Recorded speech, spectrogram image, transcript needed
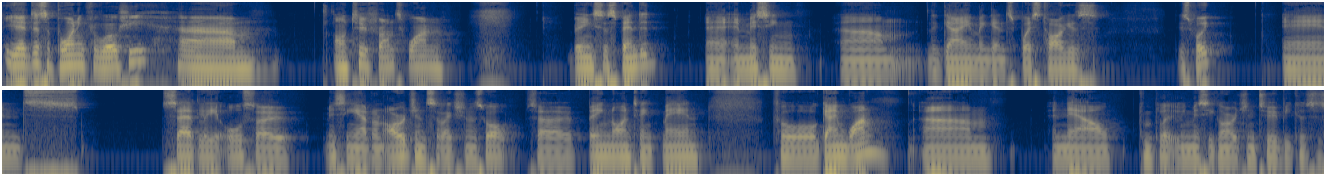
Yeah, disappointing for Welshie um, on two fronts. One, being suspended and, and missing um, the game against Wests Tigers this week, and sadly also missing out on Origin selection as well. So being 19th man for game one, um, and now completely missing Origin two because of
